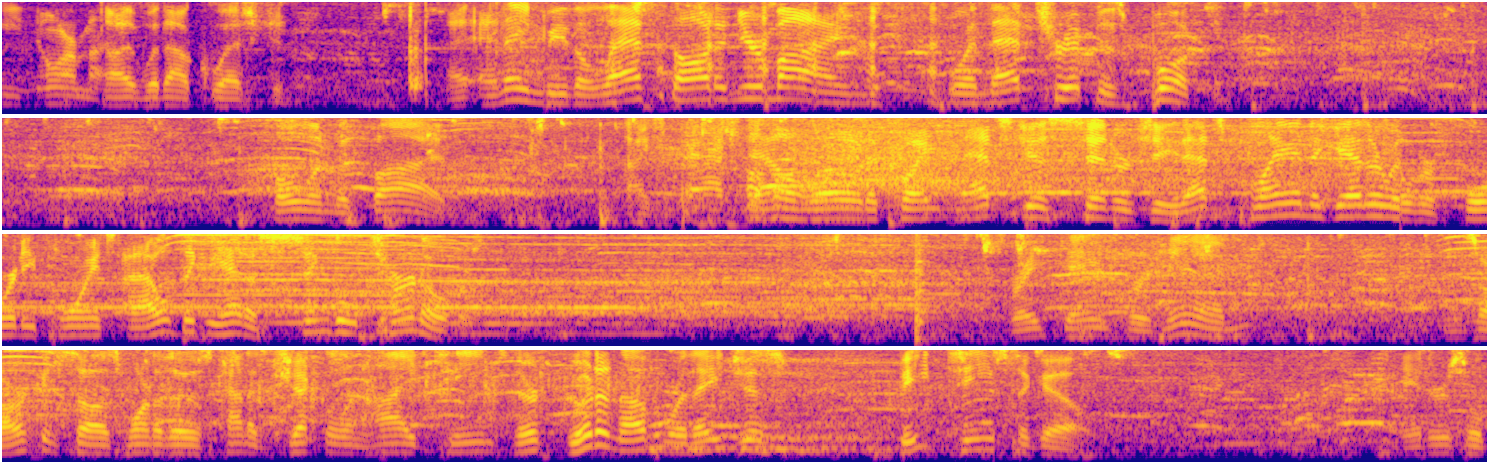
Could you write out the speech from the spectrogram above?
enormous. Uh, without question. And they'd be the last thought in your mind when that trip is booked. Pullin with five. Nice pass down oh. low to Clayton. That's just synergy. That's playing together with over 40 points. I don't think he had a single turnover. Great game for him. As Arkansas is one of those kind of Jekyll and Hyde teams. They're good enough where they just beat teams to go. Hitters will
